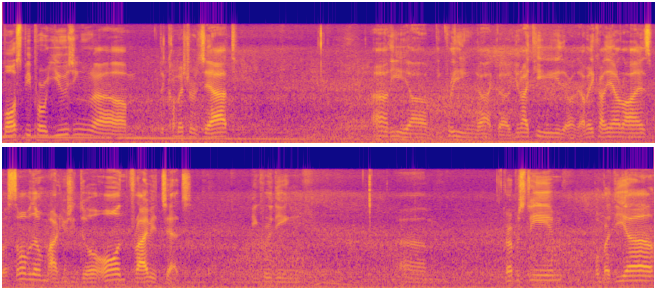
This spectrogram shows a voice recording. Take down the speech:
Most people using um, the commercial jet, uh, the um, including like uh, United or American Airlines, but some of them are using their own private jets, including um, Gulfstream, Bombardier,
